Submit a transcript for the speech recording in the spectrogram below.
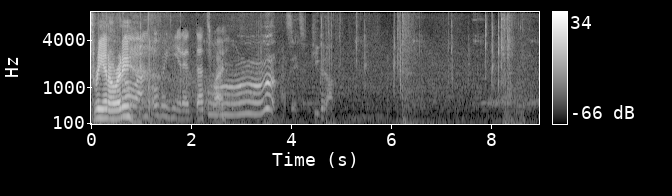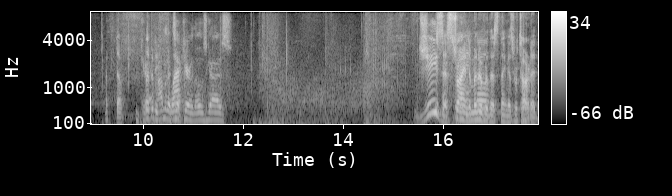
Three in already. Oh, I'm overheated. That's why. That's it. Keep it up. What the Okay, flippity I'm gonna flack? take care of those guys. Jesus, trying to maneuver go. this thing is retarded.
